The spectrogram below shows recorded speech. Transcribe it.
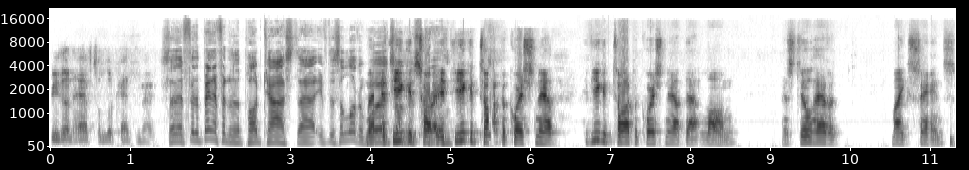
we don't have to look at Matt. So, for the benefit of the podcast, uh, if there's a lot of Mate, words if you on could the type, screen, if you could type a question out, if you could type a question out that long, and still have it make sense,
